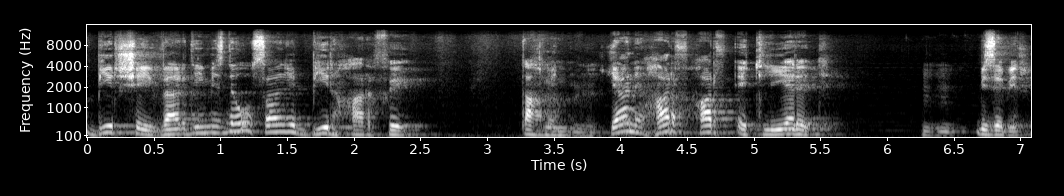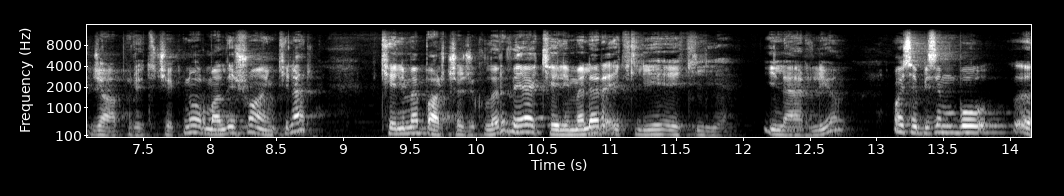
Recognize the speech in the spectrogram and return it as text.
bir şey verdiğimizde o sadece bir harfi tahmin. Yani harf harf ekleyerek bize bir cevap üretecek. Normalde şu ankiler kelime parçacıkları veya kelimeler ekleye ekleye ilerliyor. Oysa bizim bu e,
